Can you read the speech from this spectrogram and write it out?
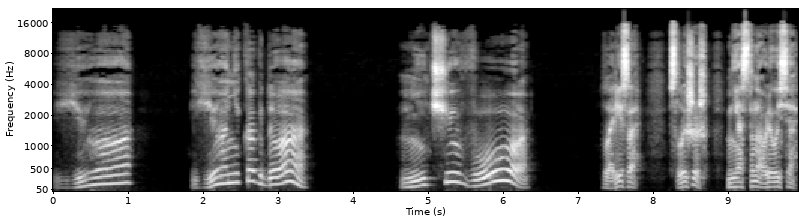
«Я... я никогда... ничего...» «Лариса, слышишь? Не останавливайся!»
